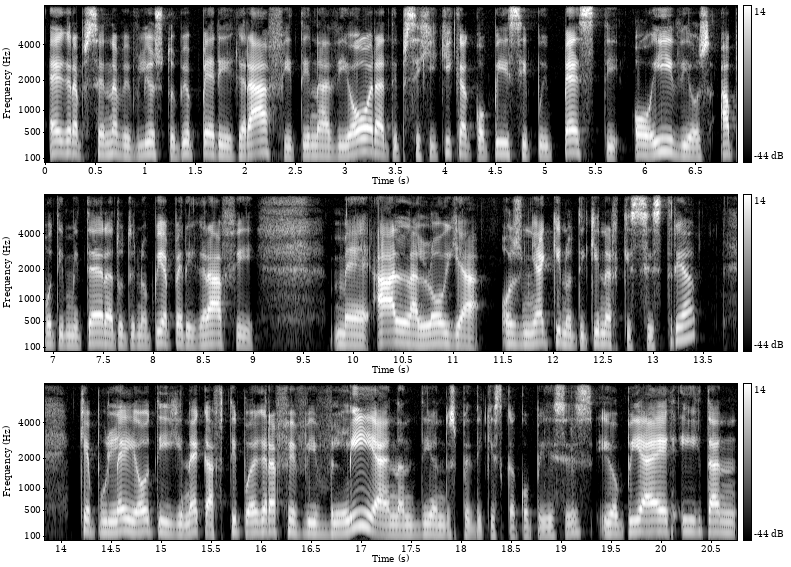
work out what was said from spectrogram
έγραψε ένα βιβλίο στο οποίο περιγράφει την αδιόρατη ψυχική κακοποίηση που υπέστη ο ίδιος από τη μητέρα του την οποία περιγράφει με άλλα λόγια ως μια κοινοτική ναρκισίστρια και που λέει ότι η γυναίκα αυτή που έγραφε βιβλία εναντίον της παιδικής κακοποίησης η οποία ήταν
